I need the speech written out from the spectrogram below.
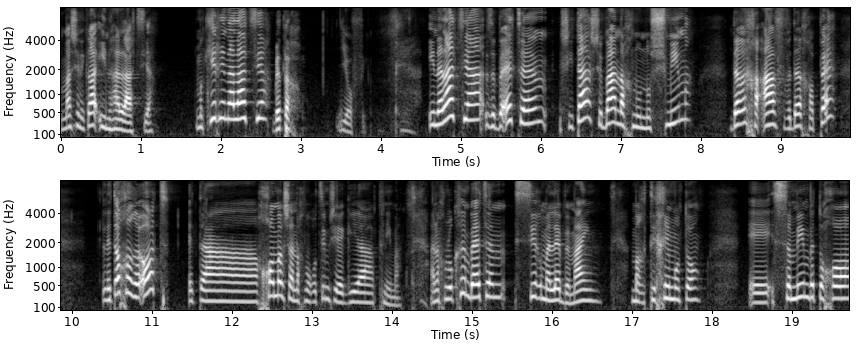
מה שנקרא אינהלציה. מכיר אינהלציה? בטח. יופי. אינהלציה זה בעצם שיטה שבה אנחנו נושמים דרך האף ודרך הפה לתוך הריאות את החומר שאנחנו רוצים שיגיע פנימה. אנחנו לוקחים בעצם סיר מלא במים, מרתיחים אותו, אה, שמים בתוכו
